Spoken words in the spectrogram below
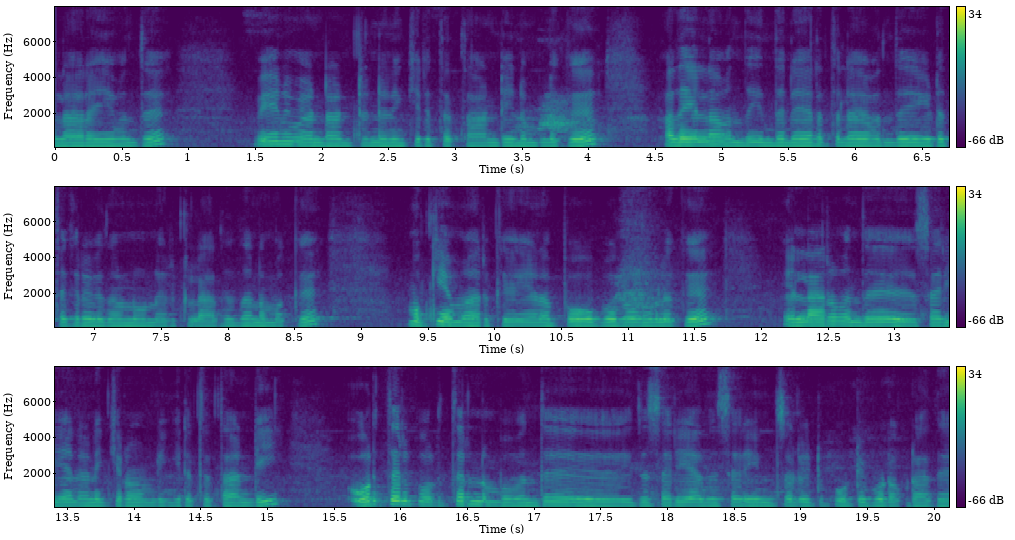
எல்லாரையும் வந்து வேணும் வேண்டான்ட்டு நினைக்கிறத தாண்டி நம்மளுக்கு அதையெல்லாம் வந்து இந்த நேரத்தில் வந்து எடுத்துக்கிற விதம்னு ஒன்று இருக்குல்ல அதுதான் நமக்கு முக்கியமாக இருக்குது ஏன்னா போக போக உங்களுக்கு எல்லோரும் வந்து சரியாக நினைக்கிறோம் அப்படிங்கிறத தாண்டி ஒருத்தருக்கு ஒருத்தர் நம்ம வந்து இது சரி அது சரின்னு சொல்லிட்டு போட்டி போடக்கூடாது.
